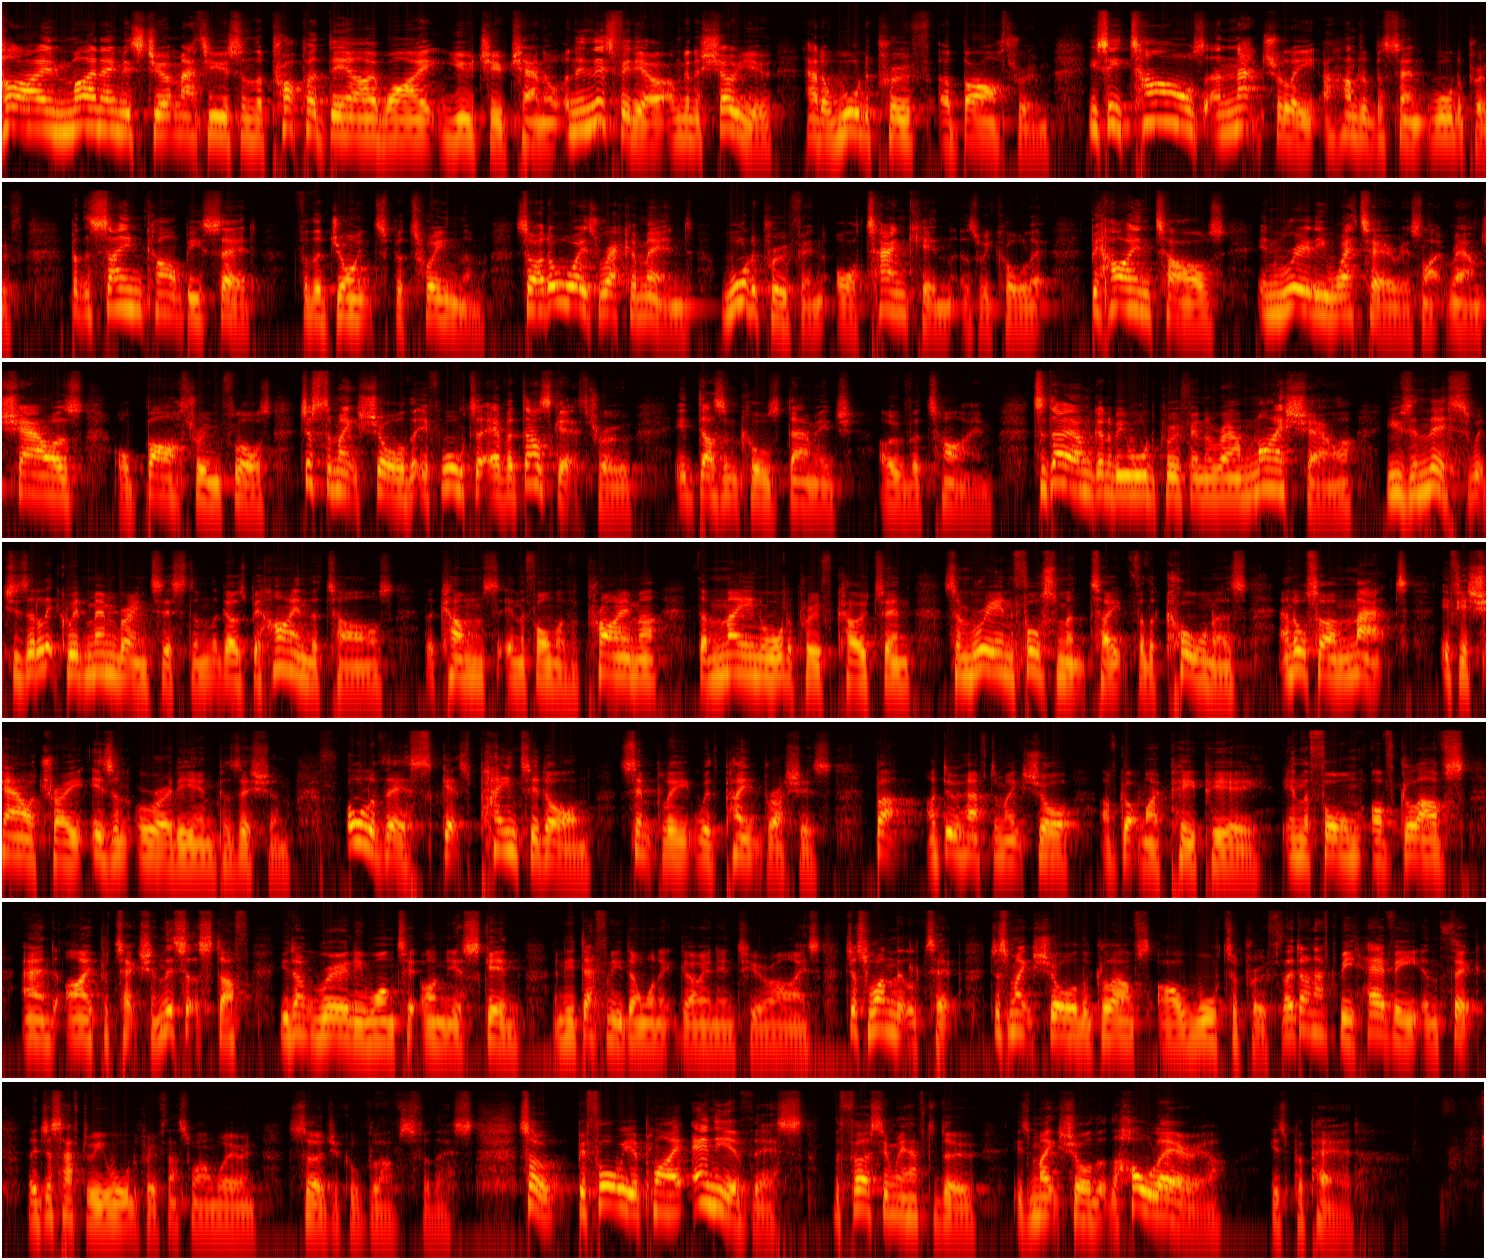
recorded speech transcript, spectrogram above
Hi, my name is Stuart Matthews from the Proper DIY YouTube channel and in this video I'm going to show you how to waterproof a bathroom. You see tiles are naturally 100% waterproof but the same can't be said for the joints between them. So I'd always recommend waterproofing or tanking as we call it behind tiles in really wet areas like round showers or bathroom floors just to make sure that if water ever does get through it doesn't cause damage over time. Today I'm going to be waterproofing around my shower using this which is a liquid membrane system that goes behind the tiles that comes in the form of a primer, the main waterproof coating, some reinforcement tape for the corners and also a mat if your shower tray isn't already in position. All of this gets painted on simply with paintbrushes but I do have to make sure I've got my PPE in the form of gloves and eye protection. This sort of stuff, you don't really want it on your skin and you definitely don't want it going into your eyes. Just one little tip, just make sure the gloves are waterproof. They don't have to be heavy and thick, they just have to be waterproof. That's why I'm wearing surgical gloves for this. So before we apply any of this, the first thing we have to do is make sure that the whole area is prepared.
